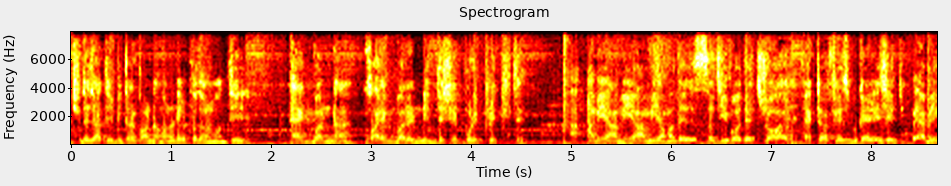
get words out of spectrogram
সেটা জাতির পিতার কন্যা মাননীয় প্রধানমন্ত্রীর একবার না কয়েকবারের নির্দেশের পরিপ্রেক্ষিতে। আমি আমি আমি আমাদের সজীবদের জয় একটা ফেসবুকে যে আমি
